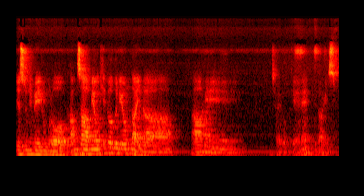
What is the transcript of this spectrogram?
예수님의 이름으로 감사하며 기도드리옵나이다. 아멘. 자유롭게 기도하겠습니다.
